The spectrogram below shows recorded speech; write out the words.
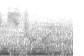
destroyed.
